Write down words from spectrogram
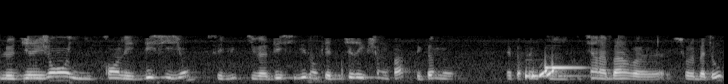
le dirigeant, il prend les décisions, c'est lui qui va décider dans quelle direction on part. C'est comme la personne qui, tient la barre euh, sur le bateau,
